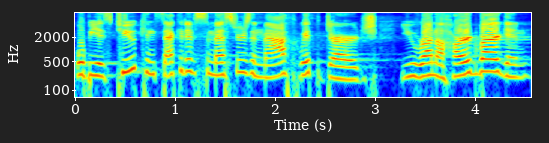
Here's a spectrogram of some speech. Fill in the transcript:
will be his two consecutive semesters in math with Darge. You run a hard bargain.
